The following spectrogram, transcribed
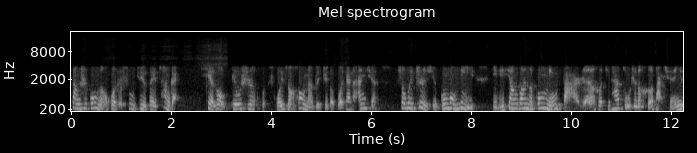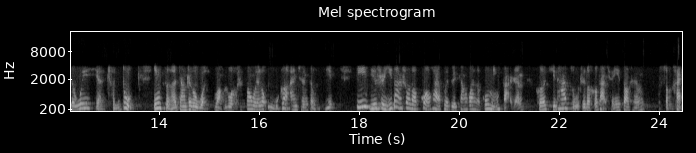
丧失功能或者数据被篡改。泄露、丢失、毁损后呢，对这个国家的安全、社会秩序、公共利益以及相关的公民、法人和其他组织的合法权益的危险程度，因此呢，将这个网网络是分为了五个安全等级。第一级是一旦受到破坏，会对相关的公民、法人。和其他组织的合法权益造成损害，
